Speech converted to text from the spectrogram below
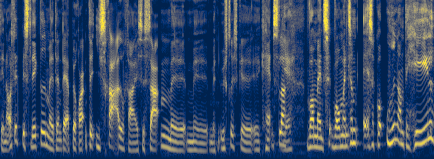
den er også lidt beslægtet med den der berømte Israel-rejse sammen med, med, med den østriske øh, kansler, yeah. hvor man, hvor man ligesom, altså, går udenom det hele,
